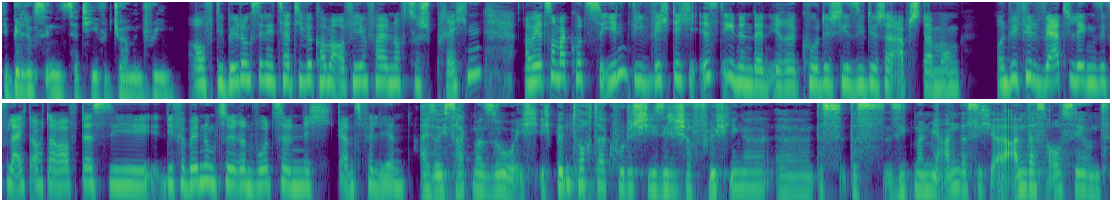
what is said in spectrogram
die Bildungsinitiative German Dream. Auf die Bildungsinitiative kommen wir auf jeden Fall noch zu sprechen. Aber jetzt noch mal kurz zu Ihnen. Wie wichtig ist Ihnen denn Ihre kurdisch-jesidische Abstammung? Und wie viel Wert legen Sie vielleicht auch darauf, dass Sie die Verbindung zu Ihren Wurzeln nicht ganz verlieren? Also ich sag mal so, ich, ich bin Tochter kurdisch-jesidischer Flüchtlinge. Äh, das, das sieht man mir an, dass ich äh, anders aussehe und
